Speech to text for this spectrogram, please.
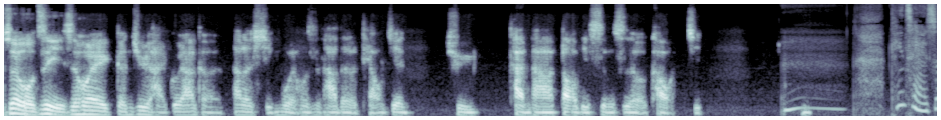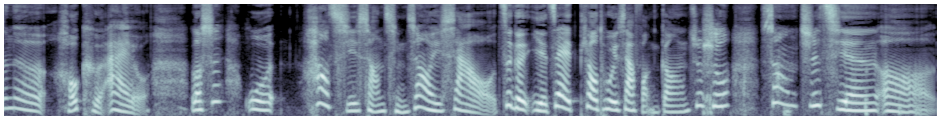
所以我自己是会根据海龟它可能它的行为或是它的条件去看它到底适不适合靠近。嗯，听起来真的好可爱哦，老师，我好奇想请教一下哦，这个也再跳脱一下仿纲，就说像之前呃。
